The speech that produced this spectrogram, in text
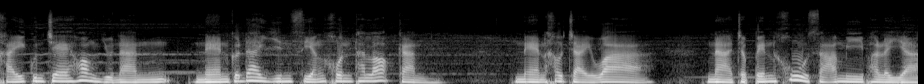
ไขกุญแจห้องอยู่นั้น แนนก็ได้ยินเสียงคนทะเลาะกัน แนนเข้าใจว่า น่าจะเป็นคู่สามีภรรยา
